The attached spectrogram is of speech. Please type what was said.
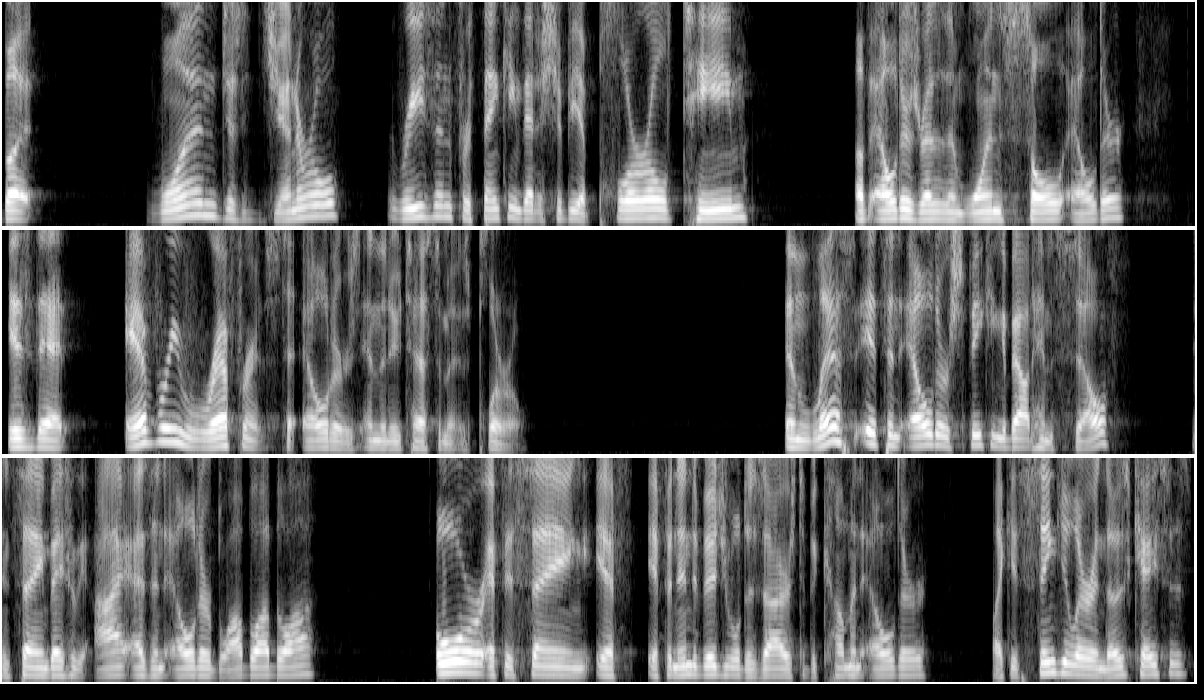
But one just general reason for thinking that it should be a plural team of elders rather than one sole elder is that every reference to elders in the New Testament is plural. Unless it's an elder speaking about himself and saying basically, I as an elder, blah, blah, blah, or if it's saying if, if an individual desires to become an elder, like it's singular in those cases,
